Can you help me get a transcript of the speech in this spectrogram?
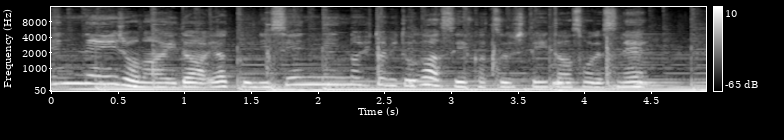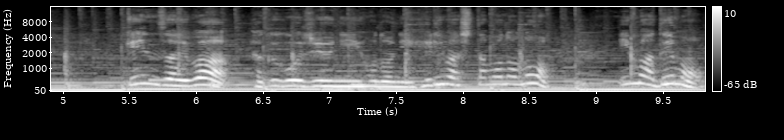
1000年以上の間約2000人の人々が生活していたそうですね。現在は150人ほどに減りはしたものの今でも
